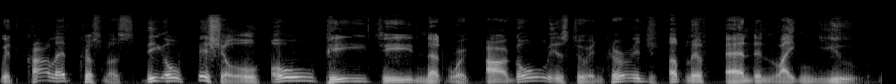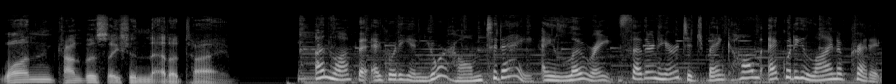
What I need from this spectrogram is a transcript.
with Carlette Christmas, the official OPT network. Our goal is to encourage, uplift, and enlighten you, one conversation at a time. Unlock the equity in your home today. A low rate Southern Heritage Bank home equity line of credit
